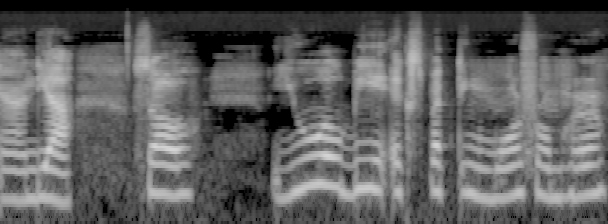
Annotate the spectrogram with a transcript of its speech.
And yeah, so you will be expecting more from her.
